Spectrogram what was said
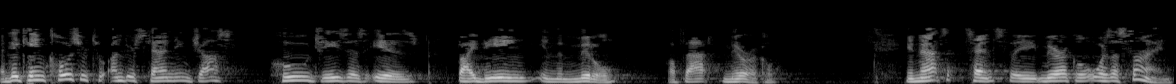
And they came closer to understanding just who Jesus is by being in the middle of that miracle. In that sense, the miracle was a sign,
